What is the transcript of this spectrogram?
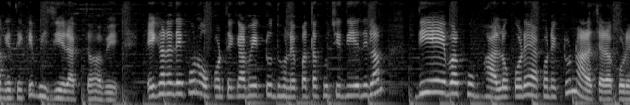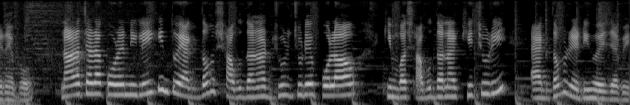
আগে থেকে ভিজিয়ে রাখতে হবে। এইখানে দেখুন, ওপর থেকে আমি একটু ধনে পাতা কুচি দিয়ে দিলাম, দিয়ে এবার খুব ভালো করে এখন একটু নাড়াচাড়া করে নেব। নাড়াচাড়া করে নিলেই কিন্তু একদম সাবুদানার ঝুরঝুরে পোলাও কিংবা সাবুদানার খিচুড়ি একদম রেডি হয়ে যাবে।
